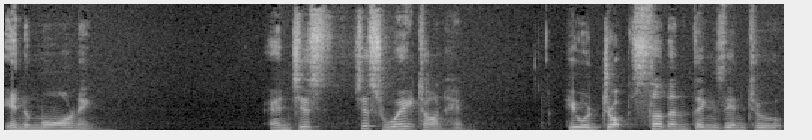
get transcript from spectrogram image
in the morning and just just wait on him he will drop certain things into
